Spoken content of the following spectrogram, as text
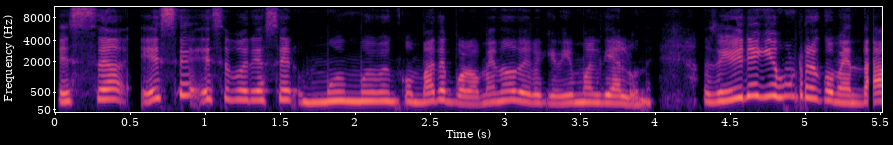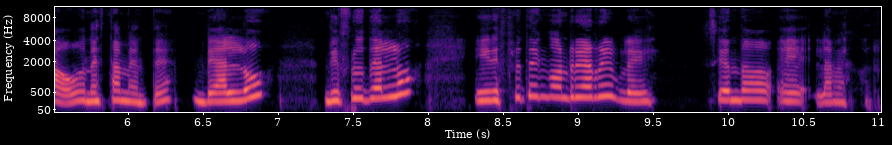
ese, ese, ese podría ser muy, muy buen combate, por lo menos de lo que vimos el día lunes. O sea, yo diría que es un recomendado, honestamente. Veanlo, disfrútenlo y disfruten con Rhea Ripley, siendo eh, la mejor.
